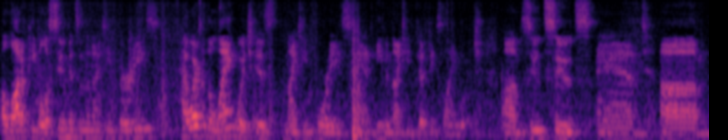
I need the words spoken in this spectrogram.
a lot of people assume it's in the 1930s. However, the language is 1940s and even 1950s language. Um, zoot suits and um,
